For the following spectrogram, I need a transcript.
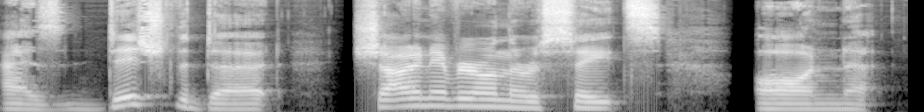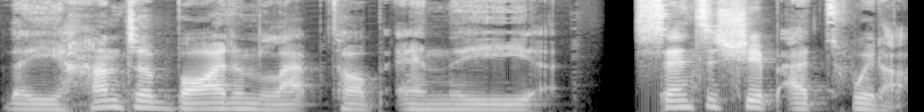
has dished the dirt, shown everyone the receipts on the Hunter Biden laptop and the censorship at Twitter.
